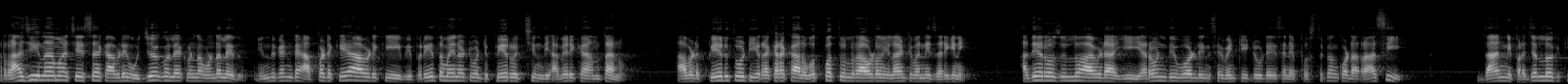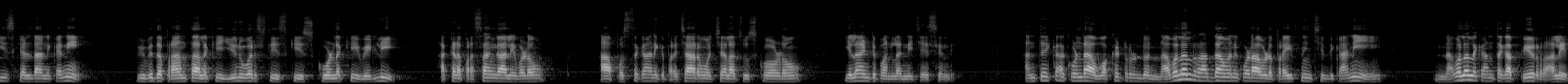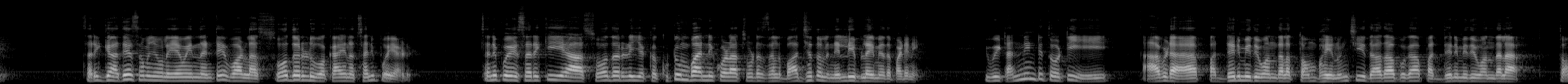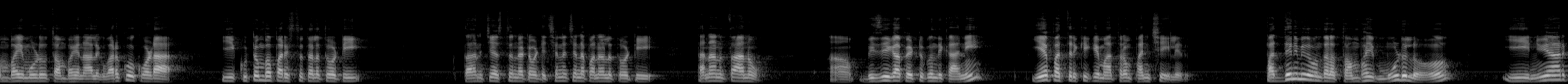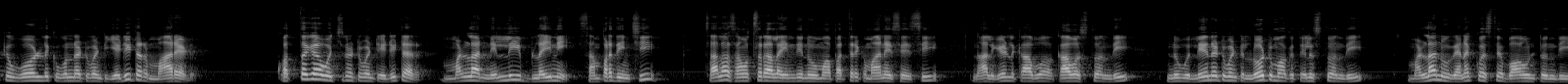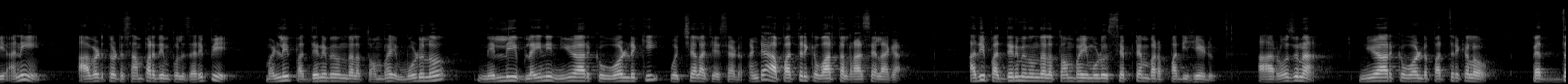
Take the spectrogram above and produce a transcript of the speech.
రాజీనామా చేశాక ఆవిడే ఉద్యోగం లేకుండా ఉండలేదు. ఎందుకంటే అప్పటికే ఆవిడకి విపరీతమైనటువంటి పేరు వచ్చింది అమెరికా అంతాను. ఆవిడ పేరుతోటి రకరకాల ఉత్పత్తులు రావడం ఇలాంటివన్నీ జరిగినాయి. అదే రోజుల్లో ఆవిడ ఈ around the world in seventy two days అనే పుస్తకం కూడా రాసి దాన్ని ప్రజల్లోకి తీసుకెళ్ళడానికని వివిధ ప్రాంతాలకి యూనివర్సిటీస్కి స్కూళ్ళకి వెళ్ళి అక్కడ ప్రసంగాలు ఇవ్వడం ఆ పుస్తకానికి ప్రచారం వచ్చేలా చూసుకోవడం ఇలాంటి పనులన్నీ చేసింది. అంతేకాకుండా ఒకటి రెండు నవలలు రాద్దామని కూడా ఆవిడ ప్రయత్నించింది. కానీ నవలలకు అంతగా పేరు రాలేదు. సరిగ్గా అదే సమయంలో ఏమైందంటే వాళ్ళ సోదరుడు ఒక ఆయన చనిపోయాడు. చనిపోయేసరికి ఆ సోదరుడి యొక్క కుటుంబాన్ని కూడా చూడాల్సిన బాధ్యతలు నెల్లీ బ్లై మీద పడినాయి. వీటన్నింటితోటి ఆవిడ పద్దెనిమిది వందల తొంభై నుంచి దాదాపుగా పద్దెనిమిది వందల తొంభై మూడు తొంభై నాలుగు వరకు కూడా ఈ కుటుంబ పరిస్థితులతోటి తాను చేస్తున్నటువంటి చిన్న చిన్న పనులతోటి తనను తాను బిజీగా పెట్టుకుంది కానీ ఏ పత్రికకి మాత్రం పని చేయలేదు. పద్దెనిమిది వందల తొంభై మూడులో ఈ న్యూయార్క్ వరల్డ్కి ఉన్నటువంటి ఎడిటర్ మారాడు. కొత్తగా వచ్చినటువంటి ఎడిటర్ మళ్ళా నెల్లీ బ్లైని సంప్రదించి చాలా సంవత్సరాలైంది నువ్వు మా పత్రిక మానేసేసి నాలుగేళ్ళు కావ కావస్తోంది నువ్వు లేనటువంటి లోటు మాకు తెలుస్తోంది మళ్ళా నువ్వు వెనక్కి వస్తే బాగుంటుంది అని ఆవిడతోటి సంప్రదింపులు జరిపి మళ్ళీ పద్దెనిమిది వందల తొంభై మూడులో నెల్లీ బ్లైని న్యూయార్క్ వరల్డ్కి వచ్చేలా చేశాడు. అంటే ఆ పత్రిక వార్తలు రాసేలాగా. అది పద్దెనిమిది వందల తొంభై మూడు సెప్టెంబర్ పదిహేడు. ఆ రోజున న్యూయార్క్ వరల్డ్ పత్రికలో పెద్ద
